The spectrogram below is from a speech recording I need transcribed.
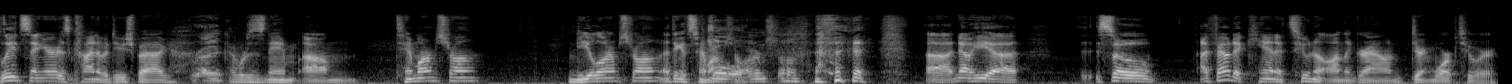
the lead singer is kind of a douchebag. right. God, what is his name? Um, Tim Armstrong, Neil Armstrong. I think it's Tim Joel Armstrong. Armstrong. uh, no, he. Uh, so I found a can of tuna on the ground during Warped Tour.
